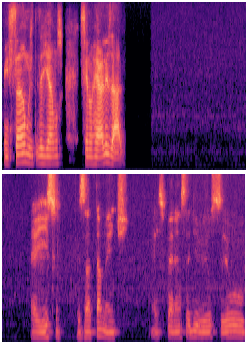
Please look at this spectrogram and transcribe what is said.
pensamos e desejamos sendo realizado. É isso, exatamente. A esperança de ver o seu,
